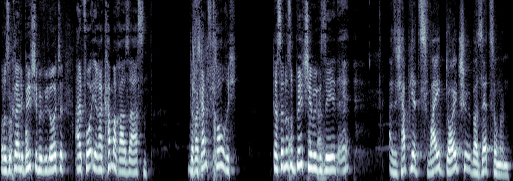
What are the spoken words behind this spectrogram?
Oder so kleine Bildschirme, wie Leute vor ihrer Kamera saßen. Da war ganz traurig. Dass er nur so Bildschirme gesehen, ey. Also ich habe hier zwei deutsche Übersetzungen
